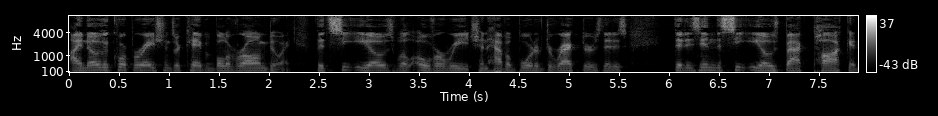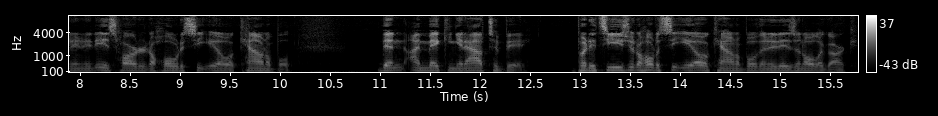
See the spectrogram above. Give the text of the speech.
I know that corporations are capable of wrongdoing, that CEOs will overreach and have a board of directors that is that is in the CEO's back pocket and it is harder to hold a CEO accountable than I'm making it out to be. But it's easier to hold a CEO accountable than it is an oligarch.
